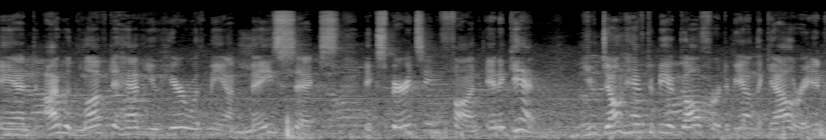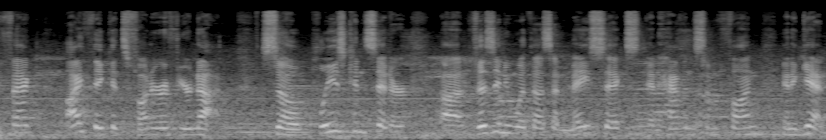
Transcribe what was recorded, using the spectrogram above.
and I would love to have you here with me on May 6th, experiencing fun. And again, you don't have to be a golfer to be on the gallery. In fact, I think it's funner if you're not. So please consider uh, visiting with us on May 6th and having some fun. And again,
